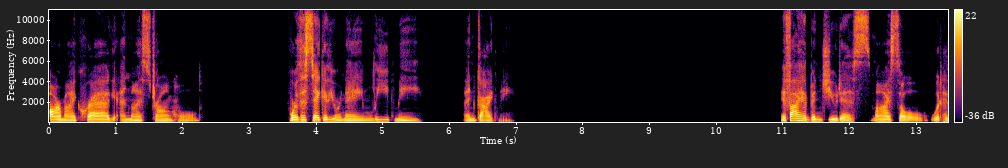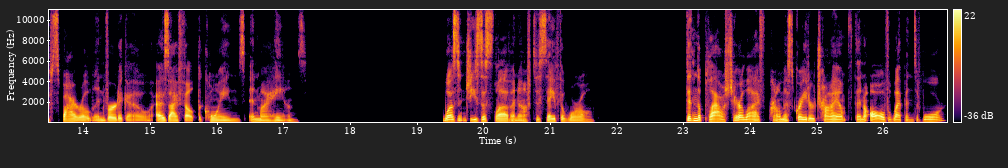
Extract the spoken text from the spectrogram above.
are my crag and my stronghold. For the sake of your name, lead me and guide me. If I had been Judas, my soul would have spiraled in vertigo as I felt the coins in my hands. Wasn't Jesus' love enough to save the world? Didn't the plowshare life promise greater triumph than all the weapons of war?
